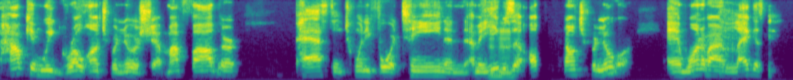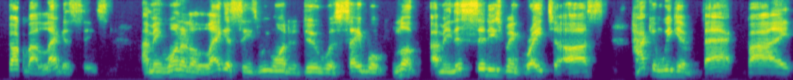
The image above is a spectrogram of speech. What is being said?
how can we grow entrepreneurship? My father passed in 2014 and I mean, he mm-hmm. was an entrepreneur and one of our legacies, talk about legacies. I mean, one of the legacies we wanted to do was say, well, look, I mean, this city's been great to us. How can we give back by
